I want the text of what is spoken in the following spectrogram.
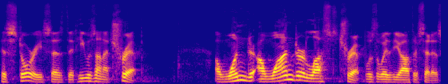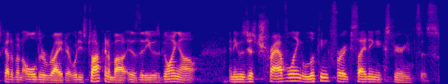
his story says that he was on a trip. A, wonder, a wanderlust trip was the way that the author said it. It's kind of an older writer. What he's talking about is that he was going out and he was just traveling, looking for exciting experiences.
